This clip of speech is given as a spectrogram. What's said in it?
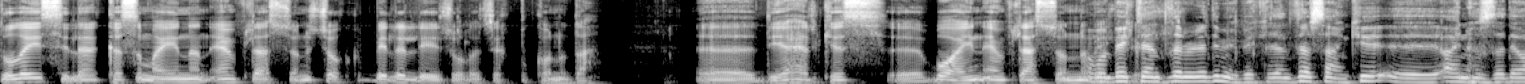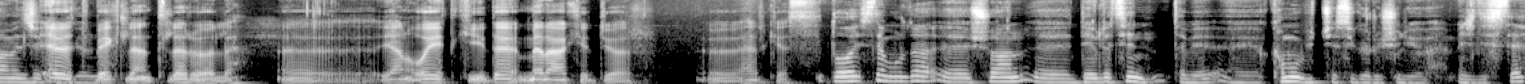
Dolayısıyla Kasım ayının enflasyonu çok belirleyici olacak bu konuda e, diye herkes e, bu ayın enflasyonunu Ama bekliyor. beklentiler öyle değil mi? Beklentiler sanki e, aynı hızla devam edecek. Evet beklentiler öyle. E, yani o etkiyi de merak ediyor herkes. Dolayısıyla burada e, şu an e, devletin tabi e, kamu bütçesi görüşülüyor mecliste.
